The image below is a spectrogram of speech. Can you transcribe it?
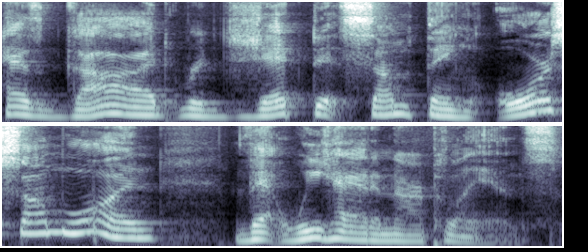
has God rejected something or someone that we had in our plans?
